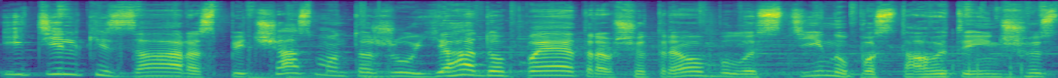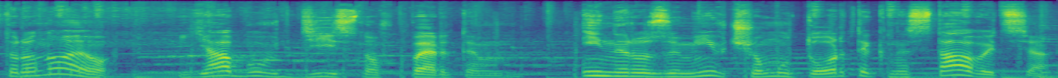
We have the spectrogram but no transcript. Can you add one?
І тільки зараз, під час монтажу, я допетрав, що треба було стіну поставити іншою стороною. Я був дійсно впертим. І не розумів, чому тортик не ставиться,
